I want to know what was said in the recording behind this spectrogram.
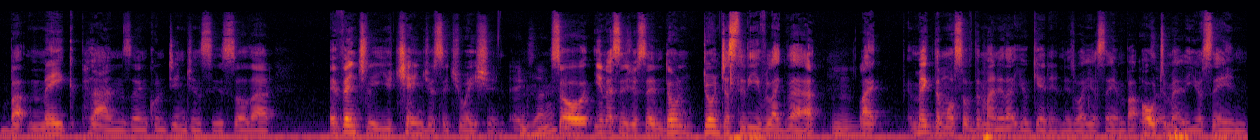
but make plans and contingencies so that eventually you change your situation. Exactly. Mm-hmm. So in essence, you're saying don't don't just leave like that. Mm. Like make the most of the money that you're getting is what you're saying. But ultimately, you're saying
